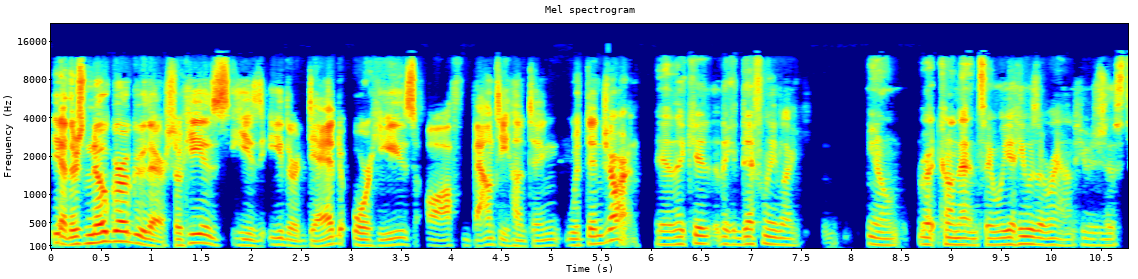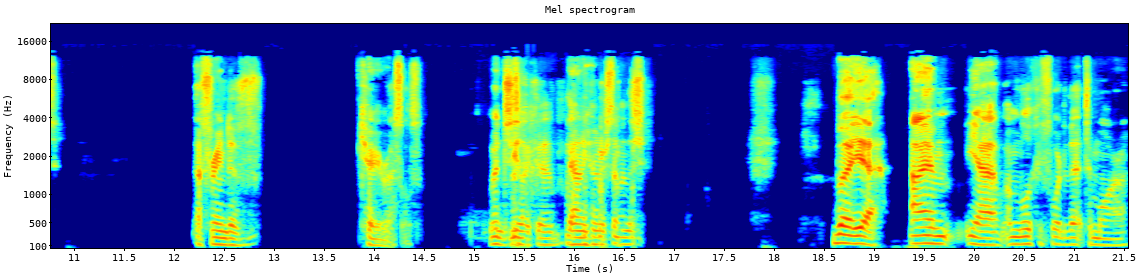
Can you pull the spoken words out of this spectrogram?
Yeah, there's no Grogu there. So he is he is either dead or he's off bounty hunting with Din Djarin. yeah, they could they could definitely like you know retcon that and say, well, yeah, he was around. He was just a friend of Keri Russell's. Wouldn't she like a bounty hunter or something? But yeah, I'm yeah, I'm looking forward to that tomorrow.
